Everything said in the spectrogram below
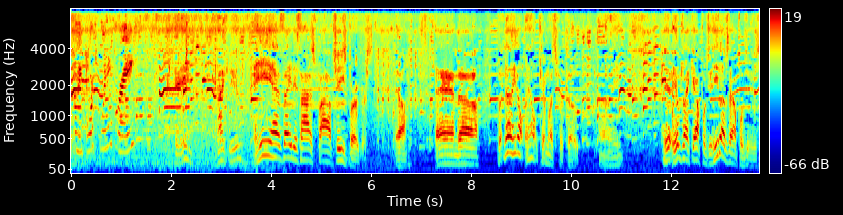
I mean, 423. Hey, thank you. He has ate as high as five cheeseburgers. Yeah. And, uh, but no, he don't, he don't care much for Coke. Uh, he, he'll, drink apple juice. He loves apple juice.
